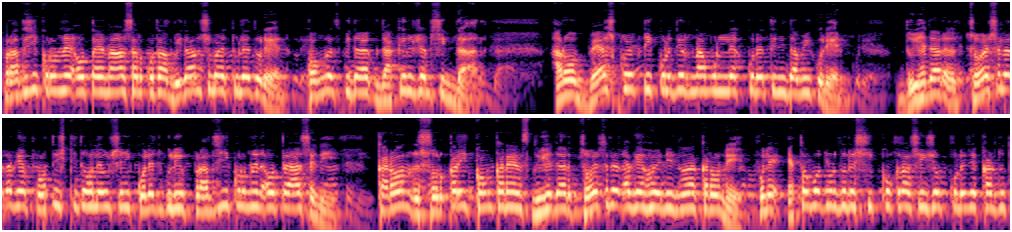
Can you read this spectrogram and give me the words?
প্রাদেশিকরণের আওতায় না আসার কথা বিধানসভায় তুলে ধরেন কংগ্রেস বিধায়ক জাকির হোসেন শিকদার। আরও বেশ কয়েকটি কলেজের নাম উল্লেখ করে তিনি দাবি করেন। দুই হাজার ছয় সালের আগে প্রতিষ্ঠিত হলেও সেই কলেজগুলি প্রাদেশিকরণের আওতায় আসেনি। কারণ সরকারি কনকারেন্স দুই সালের আগে হয়নি নানা কারণে। ফলে এত বছর ধরে শিক্ষকরা সেই সব কলেজে কার্যত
